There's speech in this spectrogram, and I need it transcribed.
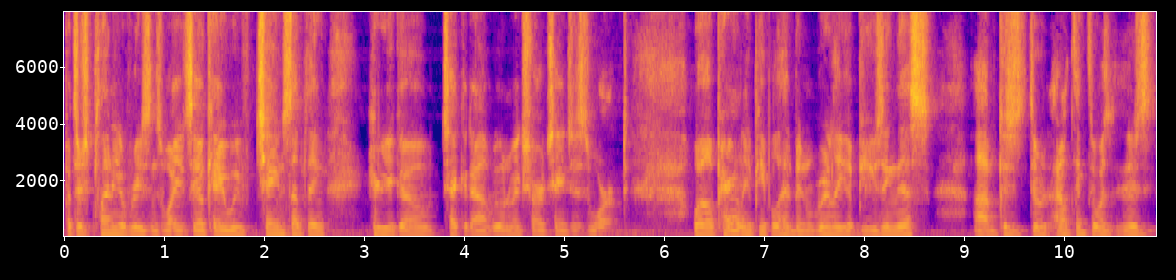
but there's plenty of reasons why you'd say, okay, we've changed something. Here you go, check it out. We want to make sure our changes worked. Well, apparently people had been really abusing this because um, I don't think there was, there was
